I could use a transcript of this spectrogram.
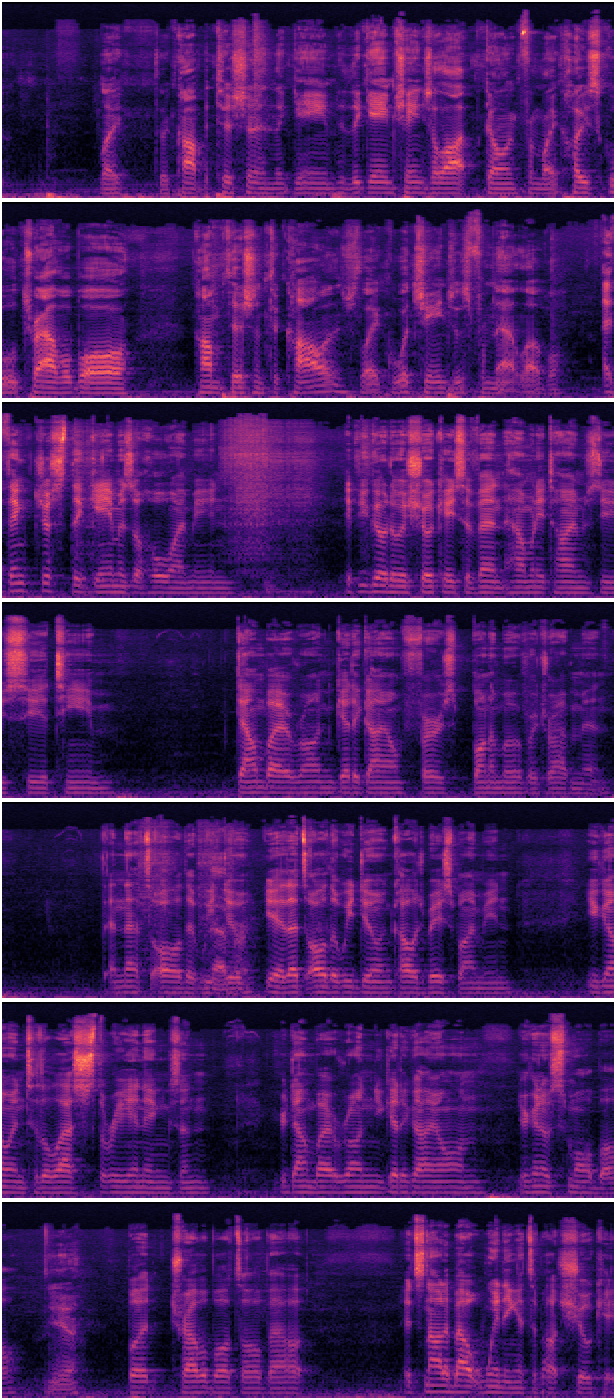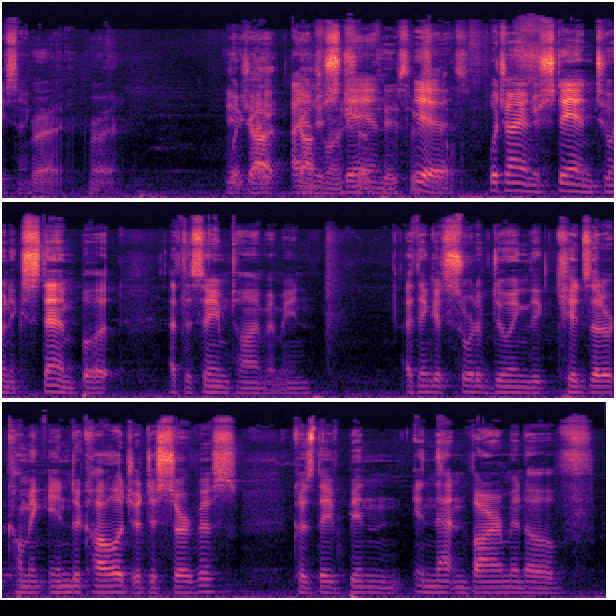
like the competition in the game? Did the game change a lot going from like high school travel ball competition to college? Like what changes from that level? I think just the game as a whole. I mean, if you go to a showcase event, how many times do you see a team down by a run, get a guy on first, bunt him over, drive him in? And that's all that we do. Yeah, that's all that we do in college baseball. I mean, you go into the last three innings and you're down by a run, you get a guy on, you're gonna have small ball. Yeah. But travel ball, it's all about. It's not about winning; it's about showcasing. Right. Right. Yeah, which I, I understand. Yeah, skills. which I understand to an extent, but at the same time, I mean, I think it's sort of doing the kids that are coming into college a disservice because they've been in that environment of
